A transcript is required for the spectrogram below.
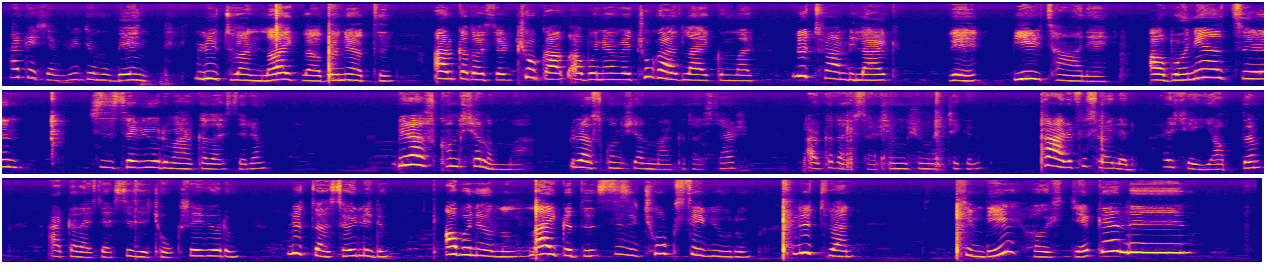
Arkadaşlar videomu beğen. Lütfen like ve abone atın. Arkadaşlar çok az abonem ve çok az like'ım var. Lütfen bir like ve bir tane abone atın. Sizi seviyorum arkadaşlarım. Biraz konuşalım mı? Biraz konuşalım arkadaşlar. Arkadaşlar şimdi şunları çekelim. Tarifi söyledim. Her şeyi yaptım. Arkadaşlar sizi çok seviyorum. Lütfen söyledim. Abone olun, like atın. Sizi çok seviyorum. Lütfen. Şimdi hoşçakalın.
